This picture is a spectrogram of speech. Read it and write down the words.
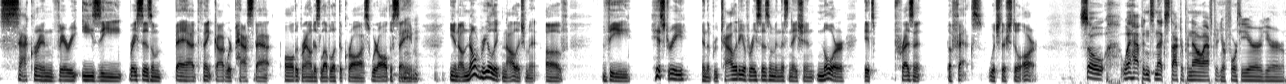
saccharine, very easy racism bad. Thank God we're past that. All the ground is level at the cross. We're all the same. you know, no real acknowledgement of the history and the brutality of racism in this nation, nor its present effects, which there still are. So, what happens next, Dr. Pannell, after your fourth year? You're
